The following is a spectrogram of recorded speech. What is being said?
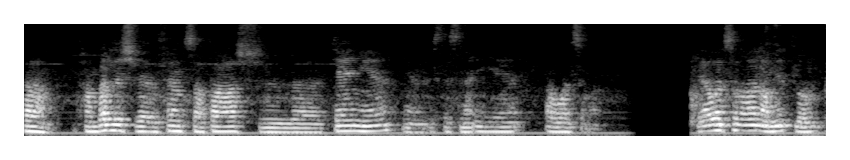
تمام. ب 2019 الثانية يعني الاستثنائية. أول سؤال. في أول سؤال عم يطلب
